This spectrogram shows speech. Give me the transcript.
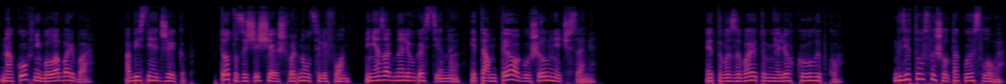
На кухне была борьба, объясняет Джейкоб. Кто-то, защищая, швырнул телефон. Меня загнали в гостиную, и там Тео оглушил меня часами. Это вызывает у меня легкую улыбку. Где ты услышал такое слово?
